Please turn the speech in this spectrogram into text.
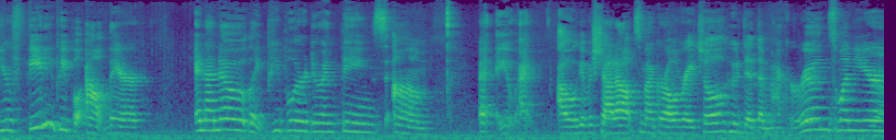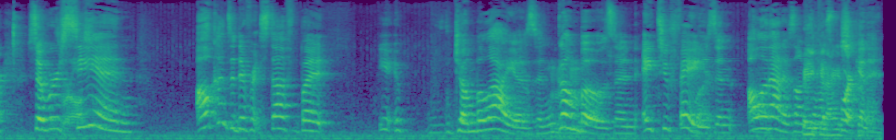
you're feeding people out there and i know like people are doing things um I, I, I will give a shout out to my girl rachel who did the macaroons one year yeah. so we're seeing awesome. all kinds of different stuff but you know, jambalayas and mm-hmm. gumbos and etouffees right. and all of that as long Bacon as it has pork cream. in it.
